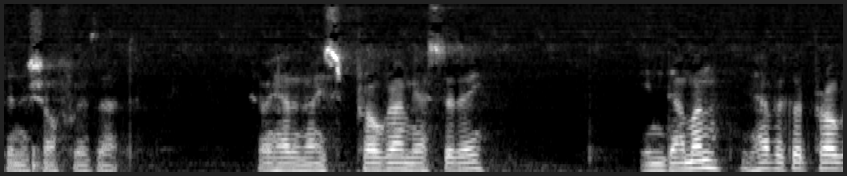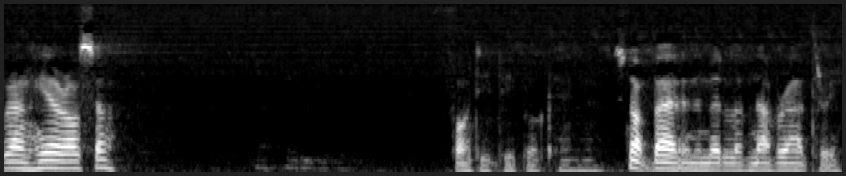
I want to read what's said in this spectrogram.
finish off with that. So we had a nice program yesterday in Daman. You have a good program here also? 40 people came. It's not bad in the middle of Navaratri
